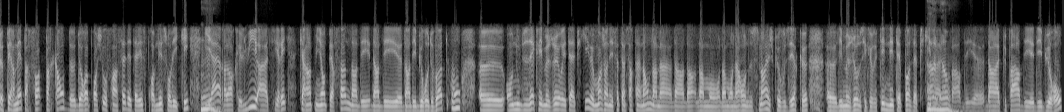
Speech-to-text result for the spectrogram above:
se permet parfois, par contre, de, de reprocher aux Français d'être allés se promener sur les quais mmh. hier, alors que lui a attiré 40 millions de personnes dans des dans des dans des bureaux de vote où euh, on nous disait que les mesures étaient appliquées, mais moi j'en ai fait un certain nombre dans ma dans, dans, dans mon dans mon arrondissement et je peux vous dire que euh, les mesures de sécurité n'étaient pas appliquées ah, dans, la plupart des, dans la plupart des, des bureaux.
